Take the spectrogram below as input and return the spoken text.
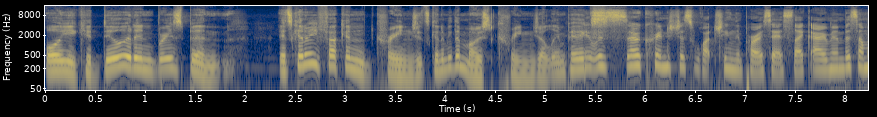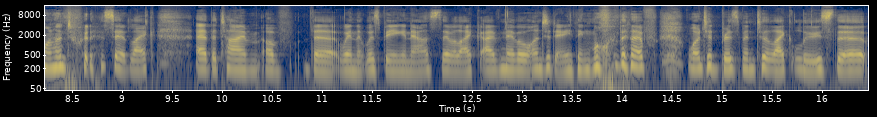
or you could do it in Brisbane. It's gonna be fucking cringe. It's gonna be the most cringe Olympics. It was so cringe just watching the process. Like I remember someone on Twitter said like at the time of the when it was being announced, they were like, I've never wanted anything more than I've wanted Brisbane to like lose the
